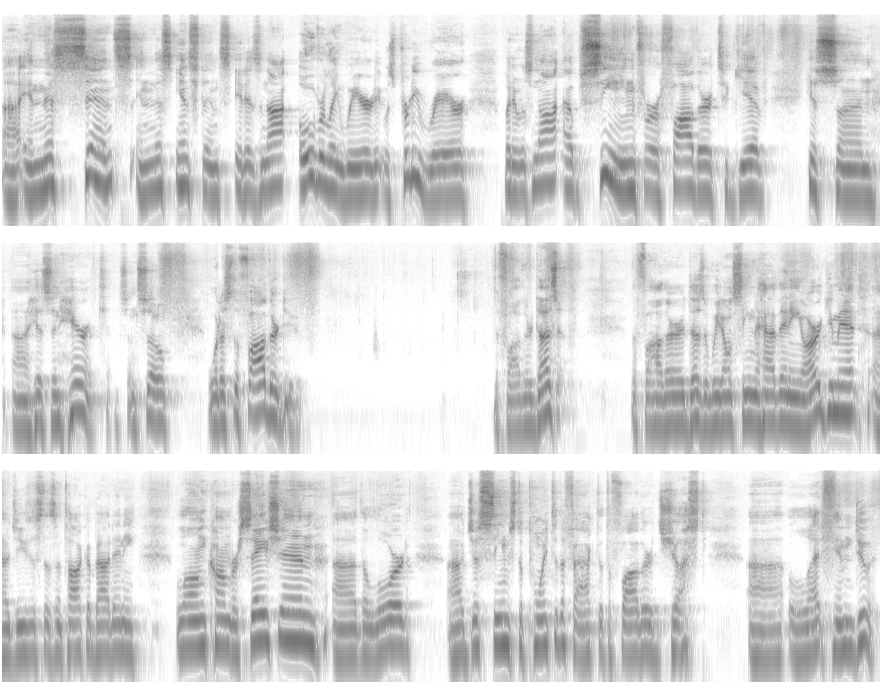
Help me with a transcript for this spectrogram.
uh, in this sense, in this instance, it is not overly weird. It was pretty rare, but it was not obscene for a father to give his son uh, his inheritance. And so, what does the father do? The father does it. The father does it. We don't seem to have any argument. Uh, Jesus doesn't talk about any long conversation. Uh, the Lord uh, just seems to point to the fact that the father just let him do it.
